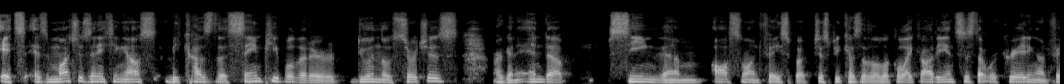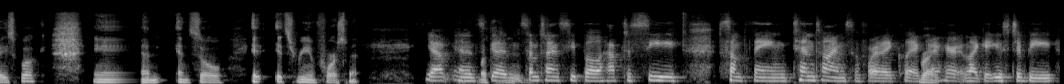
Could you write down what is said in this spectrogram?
it's as much as anything else because the same people that are doing those searches are going to end up seeing them also on Facebook just because of the lookalike audiences that we're creating on Facebook, and and, and so it, it's reinforcement. Yep, and it's good. And sometimes people have to see something 10 times before they click. Right. I hear it like it used to be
